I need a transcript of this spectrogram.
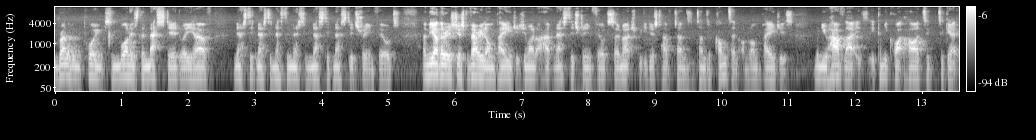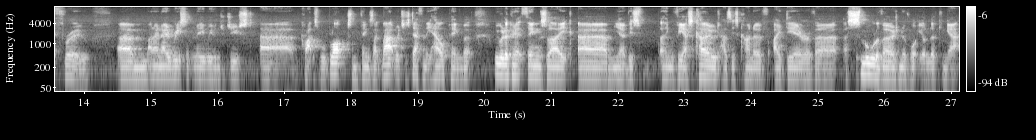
relevant points. And one is the nested where you have nested, nested, nested, nested, nested, nested stream fields. And the other is just very long pages. You might not have nested stream fields so much, but you just have tons and tons of content on long pages. When you have that, it can be quite hard to, to get through. Um, and I know recently we've introduced uh, collapsible blocks and things like that, which is definitely helping. But we were looking at things like, um, you know, this. I think VS Code has this kind of idea of a, a smaller version of what you're looking at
